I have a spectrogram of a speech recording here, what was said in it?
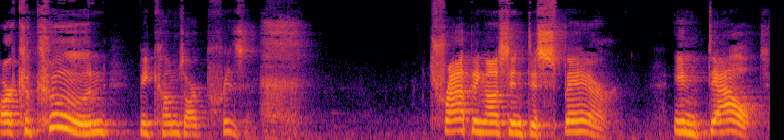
Our cocoon becomes our prison, trapping us in despair in doubt,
